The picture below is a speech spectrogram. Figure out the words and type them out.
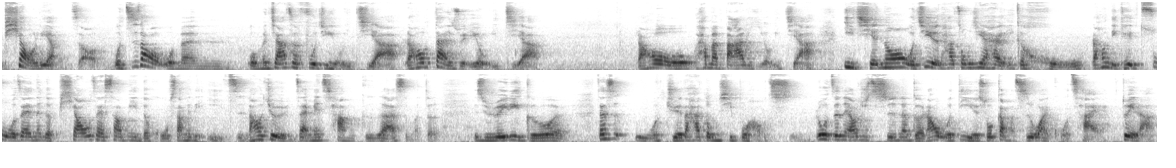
漂亮，你知道？我知道我们我们家这附近有一家，然后淡水也有一家，然后他们巴黎有一家。以前哦，我记得它中间还有一个湖，然后你可以坐在那个飘在上面的湖上面的椅子，然后就有人在那边唱歌啊什么的。It's really good，但是我觉得它东西不好吃。如果真的要去吃那个，然后我弟也说干嘛吃外国菜？对啦，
